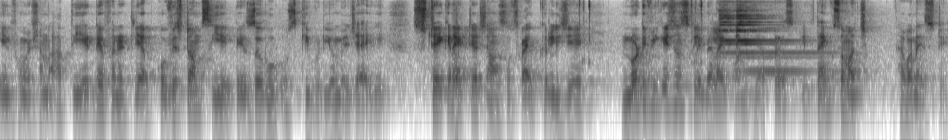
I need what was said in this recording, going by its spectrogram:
इन्फॉर्मेशन आती है डेफिनेटली आपको विस्टम सी पे ज़रूर उसकी वीडियो मिल जाएगी। स्टे कनेक्टेड चैनल सब्सक्राइब कर लीजिए। नोटिफिकेशन के लिए बेल आइकॉन भी आप प्रेस कर लीजिए thank you so much have a nice day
